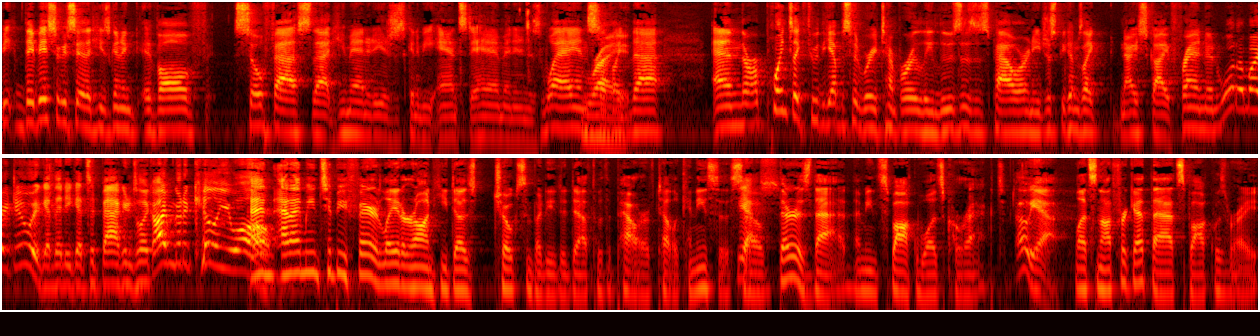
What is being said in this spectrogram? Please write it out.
They basically say that he's going to evolve so fast that humanity is just going to be ants to him and in his way and stuff Right. like that. And there are points like through the episode where he temporarily loses his power and he just becomes like nice guy friend and what am I doing? And then he gets it back and he's like, I'm going to kill you all. And and I mean to be fair, later on he does choke somebody to death with the power of telekinesis. So Yes. there is that. I mean Spock was correct. oh yeah, Let's not forget that Spock was right.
